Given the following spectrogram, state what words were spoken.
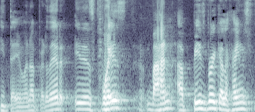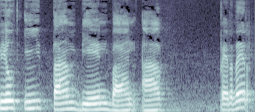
y también van a perder. Y después van a Pittsburgh, al Heinz Field y también van a perder.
